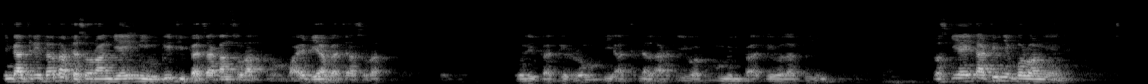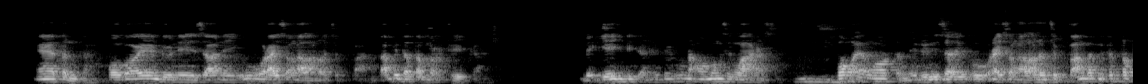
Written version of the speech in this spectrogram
Singkat cerita ada seorang kiai mimpi dibacakan surat Rum. Pokoknya dia baca surat Ulibatir Rum fi adnal arti wa min ba'di walabihim. Terus kiai tadi nyimpulnya ini. Ngeten ta. Pokoknya Indonesia niku ora iso ngalahno Jepang, tapi tetap merdeka. Dek kiai di kan itu nak ngomong sing waras. Pokoknya ngoten Indonesia itu ora iso ngalahno Jepang tapi tetep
